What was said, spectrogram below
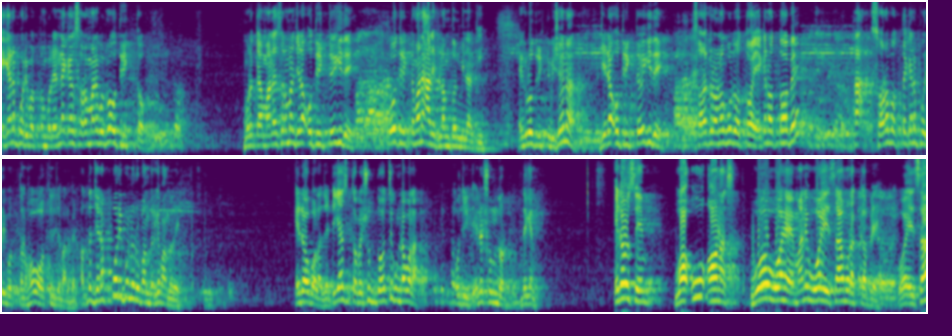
এখানে পরিবর্তন বলে না এখানে সরব মানে বলব অতিরিক্ত। মোরকা মানে মানে যেটা অতিরিক্ত হয়ে কি দে। অতিরিক্ত মানে আলিফলাম তনমিন আর কি। এগুলো অতিরিক্ত বিষয় না? যেটা অতিরিক্ত হয়ে কি দে সরফের অনগুলো অর্থ হয়। এখানে অর্থ হবে হ্যাঁ সরফ অর্থ এখানে পরিবর্তন, হওয়া অর্থ নিতে পারবেন। অর্থাৎ যেটা পরিপূর্ণ রূপান্তরকে বাঁধা দেয় এটাও বলা যায়, ঠিক আছে? তবে শুদ্ধ হচ্ছে কোনটা বলা? অতিরিক্ত, এটা সুন্দর। দেখেন এটাও সেম ওয়া উ অনাস ও ও, হে মানে ও, এসা, মুরাক্কাব। হে ও, এসা,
